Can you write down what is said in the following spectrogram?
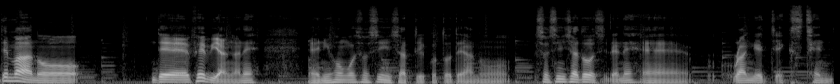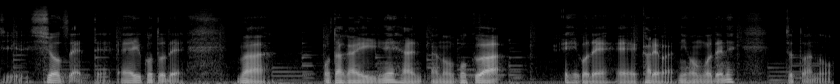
で、まああの、で、フェビアンがね、えー、日本語初心者ということで、あの、初心者同士でね、えー language exchange しようぜって、えー、いうことで、まあ、お互いにね、あの僕は英語で、えー、彼は日本語でね、ちょっとあの、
